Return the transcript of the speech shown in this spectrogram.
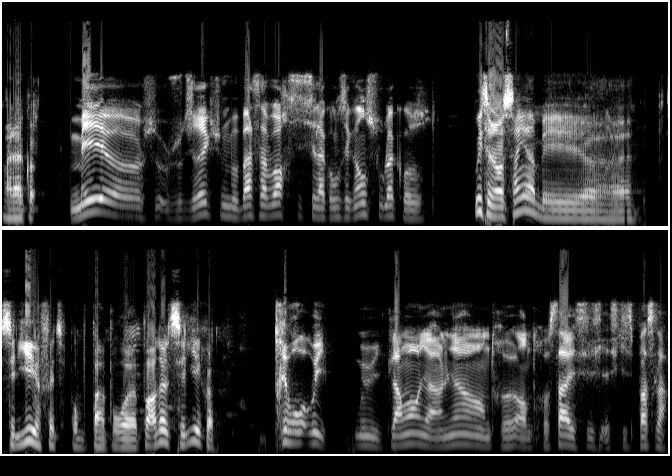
Voilà, quoi. Mais euh, je, je dirais que tu ne peux pas savoir si c'est la conséquence ou la cause. Oui, ça j'en sais rien, mais euh, c'est lié, en fait. Pour, pas- pour, euh, pour Arnold, c'est lié, quoi. Très pro, oui. Oui, oui, clairement, il y a un lien entre, entre ça et, ce- et ce qui se passe là.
